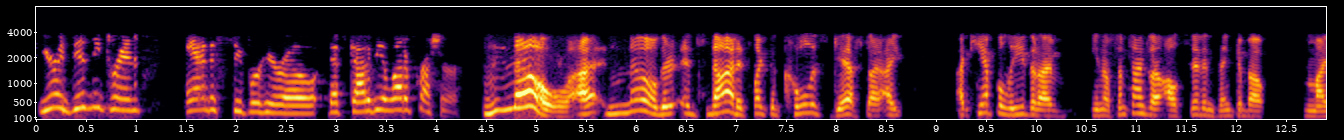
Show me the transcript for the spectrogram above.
you're a Disney prince and a superhero. That's got to be a lot of pressure. No, I, no, there, it's not. It's like the coolest gift. I, I, I can't believe that I've, you know, sometimes I'll sit and think about my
